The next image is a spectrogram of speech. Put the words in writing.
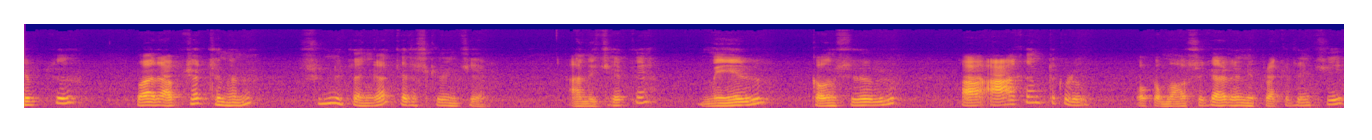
చెప్తూ వారి అభ్యర్థనను సున్నితంగా తిరస్కరించారు. అందుచేత మేయరు కౌన్సిలర్లు ఆ ఆగంతకుడు ఒక మోసగాడని ప్రకటించి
